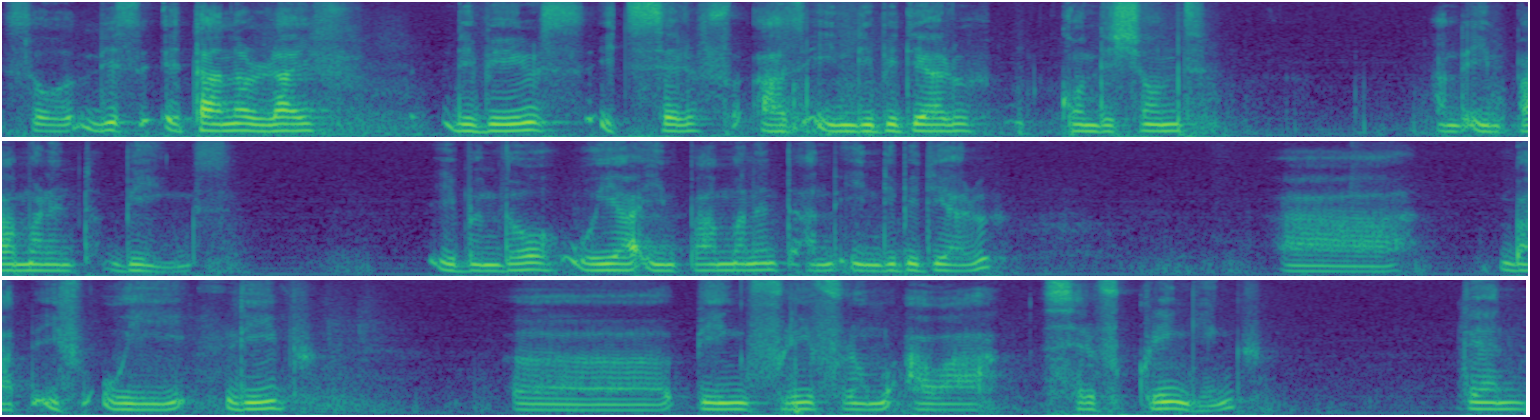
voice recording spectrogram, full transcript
So this eternal life reveals itself as individual conditioned and impermanent beings. Even though we are impermanent and individual, uh, but if we live uh, being free from our self clinging, then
